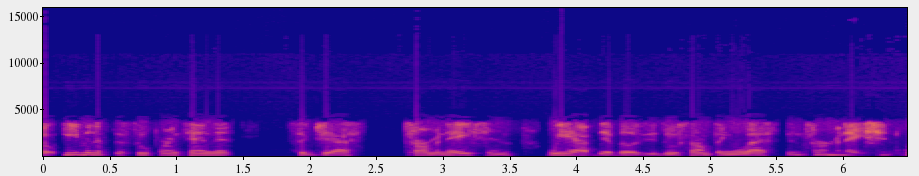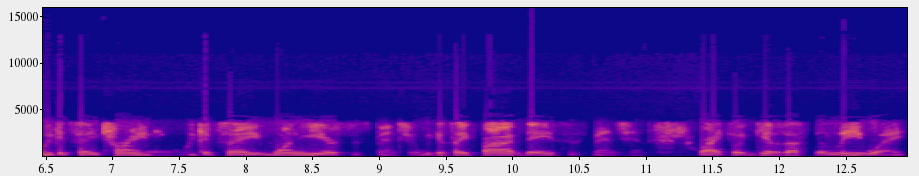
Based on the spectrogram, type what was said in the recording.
So even if the superintendent suggests termination, we have the ability to do something less than termination. We could say training. We could say one year suspension. We could say five days suspension, right? So it gives us the leeway.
